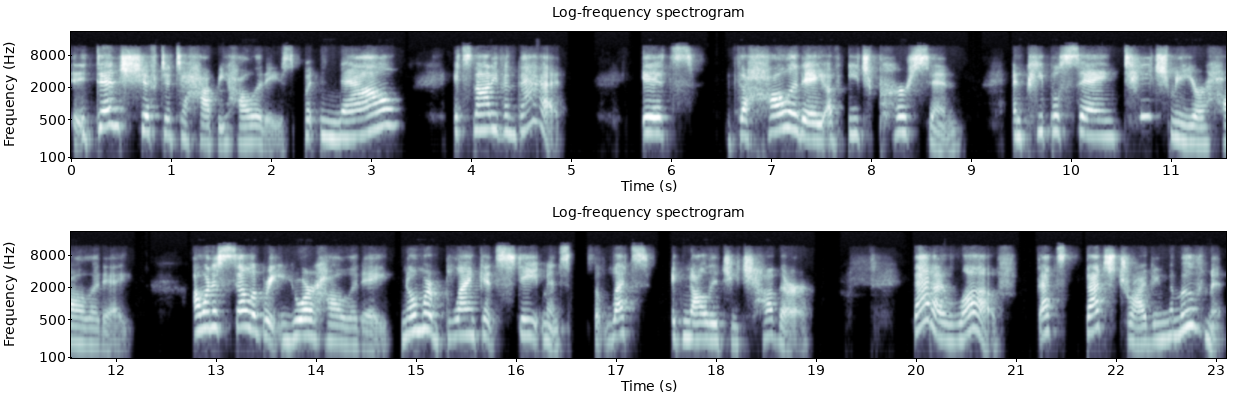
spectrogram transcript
It then shifted to happy holidays. But now it's not even that. It's the holiday of each person and people saying, Teach me your holiday. I want to celebrate your holiday. No more blanket statements, but let's acknowledge each other. That I love. That's that's driving the movement.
